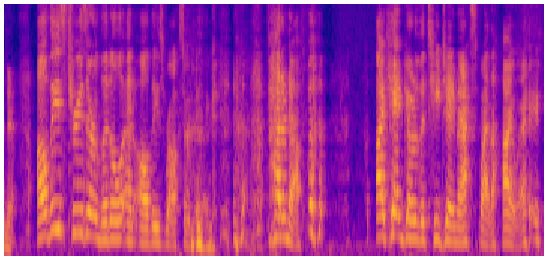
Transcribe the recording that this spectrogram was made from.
Yeah, all these trees are little and all these rocks are big. I've had enough. I can't go to the tj maxx by the highway.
